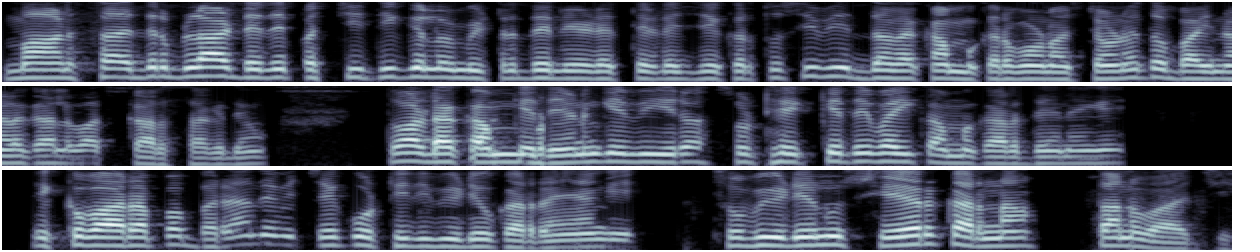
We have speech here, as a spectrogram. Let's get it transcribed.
ਮਾਨਸਾ ਇਧਰ ਬਲਾਡੇ ਦੇ 25 30 ਕਿਲੋਮੀਟਰ ਦੇ ਨੇੜੇ ਤੇੜੇ ਜੇਕਰ ਤੁਸੀਂ ਵੀ ਇਦਾਂ ਦਾ ਕੰਮ ਕਰਵਾਉਣਾ ਚਾਹੁੰਦੇ ਹੋ ਤਾਂ ਬਾਈ ਨਾਲ ਗੱਲਬਾਤ ਕਰ ਸਕਦੇ ਹੋ। ਤੁਹਾਡਾ ਕੰਮ ਕੇ ਦੇਣਗੇ ਵੀਰ। ਸੋ ਠੇਕੇ ਤੇ ਬਾਈ ਕੰਮ ਕਰਦੇ ਨੇਗੇ। ਇੱਕ ਵਾਰ ਆਪਾਂ ਬਰਿਆਂ ਦੇ ਵਿੱਚ ਇਹ ਕੋਠੀ ਦੀ ਵੀਡੀਓ ਕਰ ਰਹੇ ਹਾਂਗੇ। ਸੋ ਵੀਡੀਓ ਨੂੰ ਸ਼ੇਅਰ ਕਰਨਾ। ਧੰਨਵਾਦ ਜੀ।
